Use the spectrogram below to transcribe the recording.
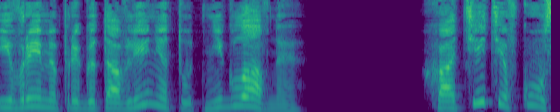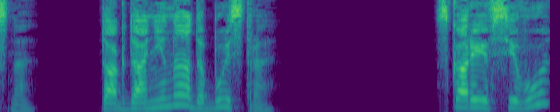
и время приготовления тут не главное. Хотите вкусно? Тогда не надо быстро. Скорее всего,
